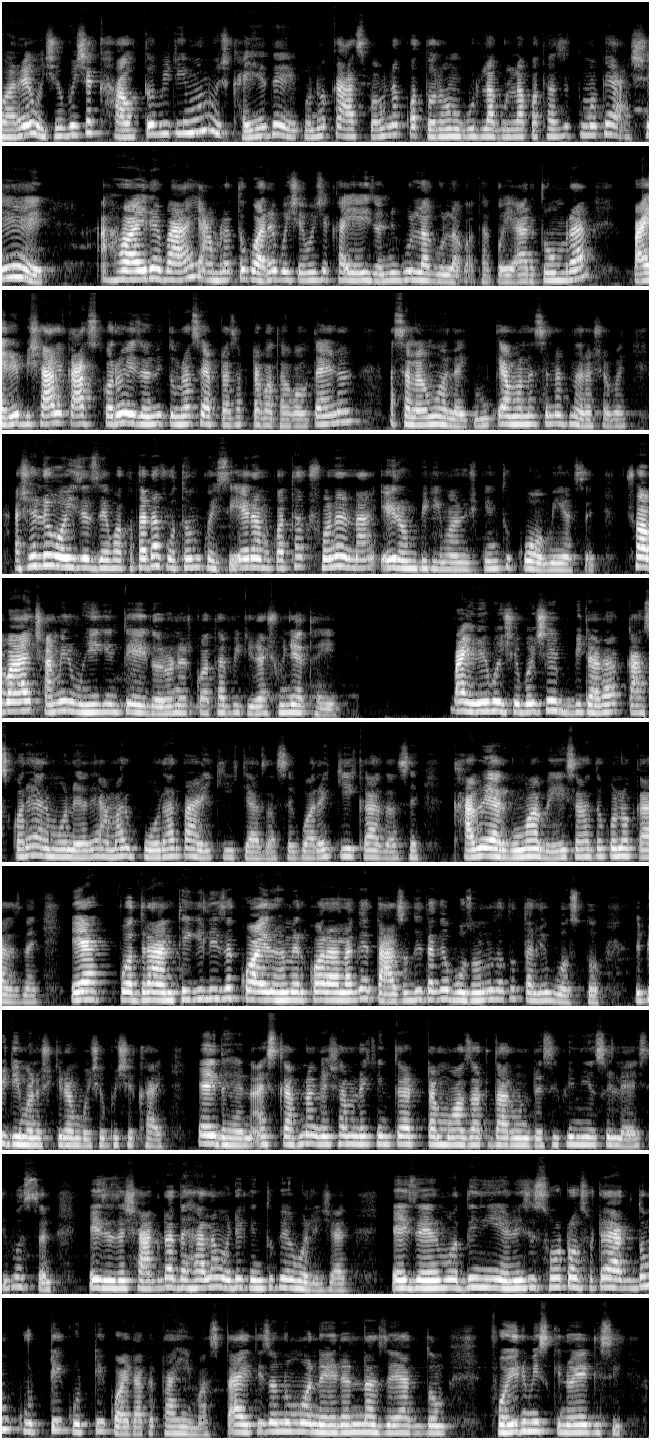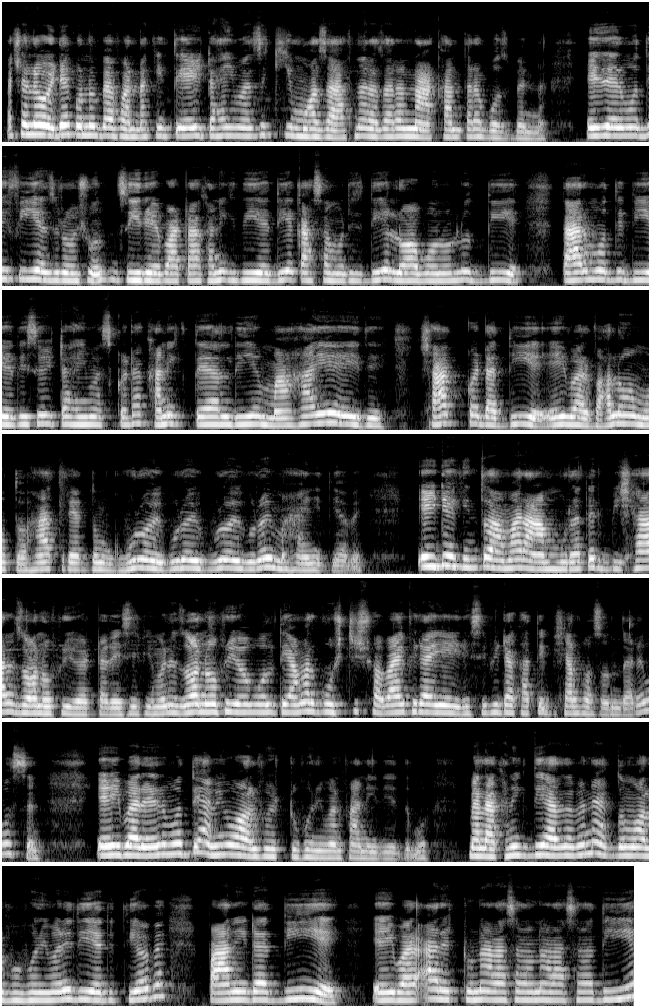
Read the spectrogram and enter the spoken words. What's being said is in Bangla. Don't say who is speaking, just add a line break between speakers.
ঘরে বসে বসে খাও তো বিটি মানুষ, খাইয়ে দে, কোনো কাজ পাবো না, কত রকম গুল্লা গুল্লা কথা আছে তোমাকে আসে। হয় রে ভাই, আমরা তো ঘরে বসে বসে খাই, এই জন্য গুল্লা গুল্লা কথা কই। আর তোমরা বাইরে বিশাল কাজ করো, এই জন্য তোমরা চ্যাপটা চ্যাপটা কথা কও, তাই না? আসসালামু আলাইকুম, কেমন আছেন আপনারা সবাই? আসলে ওই যে যে কথাটা প্রথম কইছি, এরম কথা শোনে না, এরম বিটি মানুষ কিন্তু কমই আছে। সবাই স্বামীর মুহি কিন্তু এই ধরনের কথা বিটিরা শুনে থাকে। বাইরে বসে বসে বিটারা কাজ করে আর মনে হয়, আমার বোর আর বাড়ি কী কাজ আছে? ঘরে কী কাজ আছে? খাবে আর ঘুমাবে এছাড়া তো কোনো কাজ নাই। এক পদ রাঁধতে গেলে যে কয় রকমের করা লাগে, তা যদি তাকে বোঝানো যেত তাহলে বসতো। যে পিটি মানুষ কিরম বসে বসে খায়। এই দেখেন, আজকে আপনাদের সামনে কিন্তু একটা মজার দারুণ রেসিপি নিয়ে চলে আসি বুঝছেন? এই যে যে শাকটা দেখালাম, ওইটা কিন্তু পেবলি শাক। এই যে, এর মধ্যে নিয়ে এনেছি ছোটো ছোটো, একদম কুট্টি কুট্টি কয়টা টাহি মাছ। তাইতে যেন মনে এরেন না যে একদম ফইর মিসকিন হয়ে গেছি। আসলে ওইটা কোনো ব্যাপার না, কিন্তু এই টাহি মাছে কি মজা, আপনারা যারা না খান তারা বুঝবেন না। এই যে মধ্যে পেঁয়াজ, রসুন, জিরে বাটা খানিক দিয়ে দিয়ে, কাঁচামরিচ দিয়ে, লবণ, হলুদ দিয়ে, তার মধ্যে দিয়ে দিছে ওই টাহি মাছ কয়টা, খানিক তেল দিয়ে মাহায়ে এই যে শাক কয়টা দিয়ে এইবার ভালো মতো হাতরে একদম ঘুরোয় ঘুরোয় ঘুরোয় ঘুরোয় মাহাই নিতে হবে। এইটা কিন্তু আমার আম্মুরাতের বিশাল জনপ্রিয় একটা রেসিপি মানে জনপ্রিয় বলতে আমার গোষ্ঠীর সবাই প্রায় এই রেসিপিটা খাতে বিশাল পছন্দ করে, বুঝছেন? এইবার এর মধ্যে আমি অল্প একটু পরিমাণ পানি দিয়ে দেবো। মেলাখানিক দেওয়া যাবে না, একদম অল্প পরিমাণে দিয়ে দিতে হবে। পানিটা দিয়ে এইবার আর একটু নাড়াচাড়া নাড়াচাড়া দিয়ে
